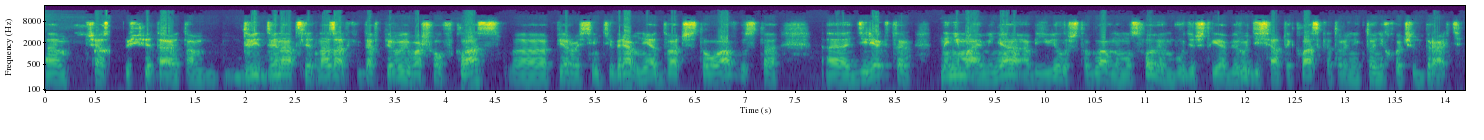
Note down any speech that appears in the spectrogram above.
Эм, сейчас посчитаю, там 12 лет назад, когда впервые вошел в класс, 1 э, сентября, мне 26 августа э, директор, нанимая меня, объявила, что главным условием будет, что я беру 10 класс, который никто не хочет брать.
